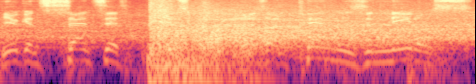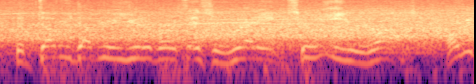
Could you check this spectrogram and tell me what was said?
You can sense it. This crowd is on pins and needles. The WWE Universe is ready to erupt. Are we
